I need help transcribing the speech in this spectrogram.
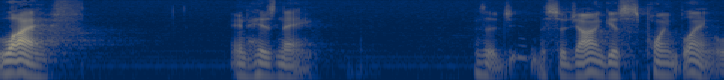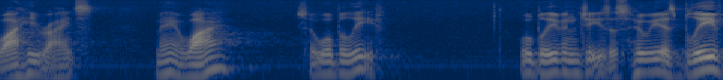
life in his name. So, John gives us point blank why he writes, man, why? So we'll believe. We'll believe in Jesus, who he is. Believe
